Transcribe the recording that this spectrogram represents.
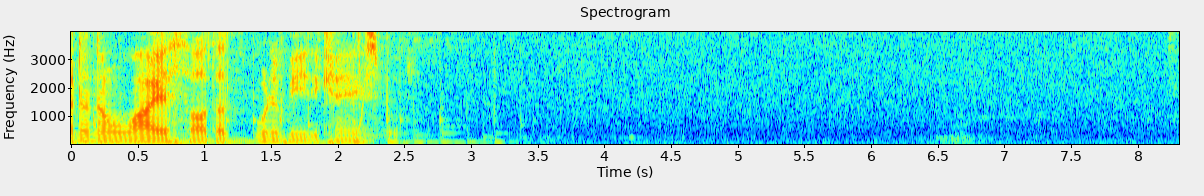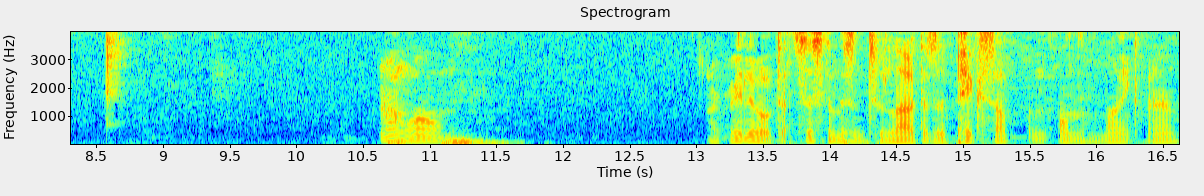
I don't know why I thought that wouldn't be the case, but oh well. I really hope that system isn't too loud that it picks up on, the mic, man.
